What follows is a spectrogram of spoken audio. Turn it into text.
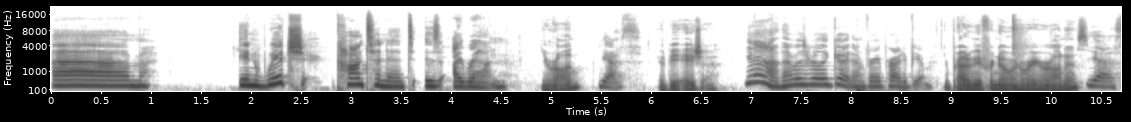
Um, in which continent is Iran? Iran? Yes. It would be Asia. Yeah, that was really good. I'm very proud of you. You're proud of me for knowing where Iran is? Yes.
